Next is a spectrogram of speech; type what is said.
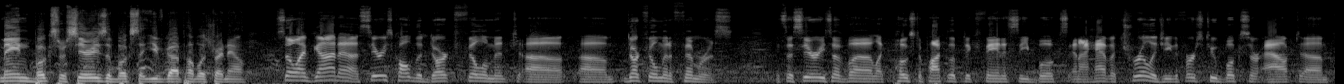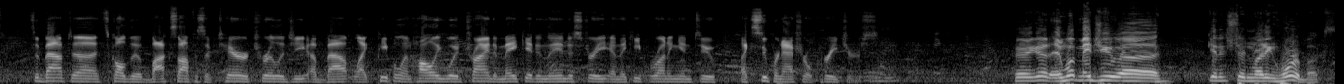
main books or series of books that you've got published right now? So I've got a series called the Dark Filament, uh, um, Dark Filament Ephemeris. It's a series of uh, like post-apocalyptic fantasy books, and I have a trilogy. The first two books are out. Um, it's about uh, it's called the Box Office of Terror trilogy, about like people in Hollywood trying to make it in the industry, and they keep running into like supernatural creatures. Very good. And what made you uh, get interested in writing horror books?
